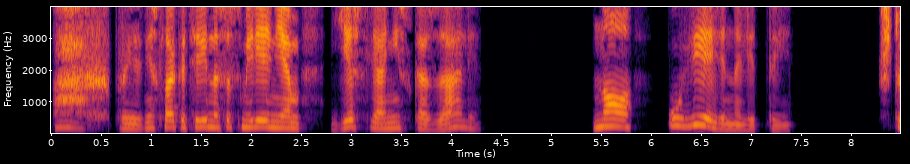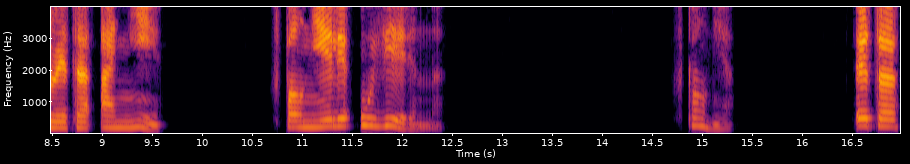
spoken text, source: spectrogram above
Ах, произнесла Катерина со смирением, если они сказали. Но уверена ли ты, что это они? Вполне ли уверенно? Вполне. Это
